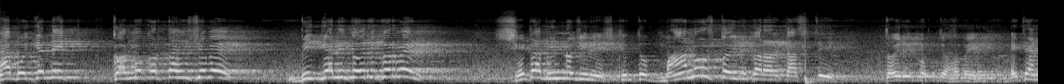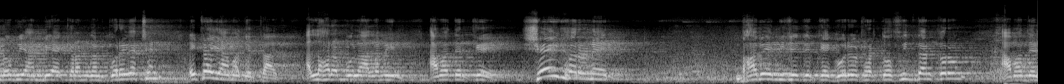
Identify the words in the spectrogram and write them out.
না বৈজ্ঞানিক কর্মকর্তা হিসেবে বিজ্ঞানী তৈরি করবেন, সেটা ভিন্ন জিনিস, কিন্তু মানুষ তৈরি করার কাজটি তৈরি করতে হবে। এটা নবী আম্বিয়া একরামগান করে গেছেন, এটাই আমাদের কাজ। আল্লাহ রাব্বুল আলমিন আমাদেরকে সেই ধরনের ভাবে নিজেদেরকে গড়ে ওঠার তৌফিক দান করুন। আমাদের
